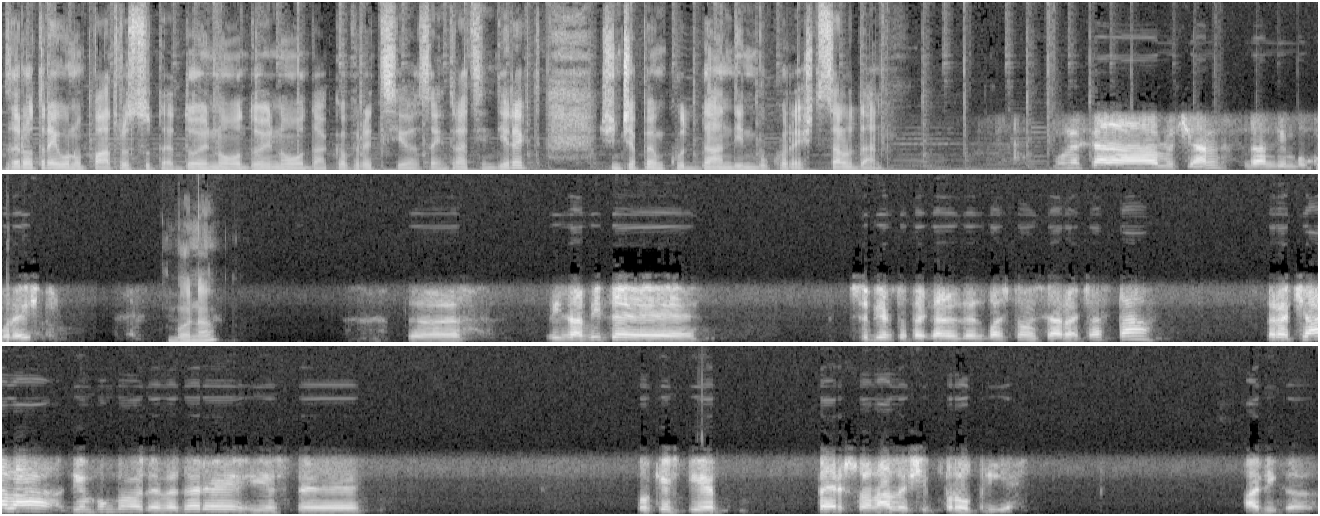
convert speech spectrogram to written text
031 400 2929 dacă vreți uh, să intrați în direct și începem cu Dan din București. Salut, Dan! Bună seara, Lucian, Dan din București. Bună! Uh, vis-a-vis de subiectul pe care îl dezbăstă în seara aceasta, răceala, din punctul meu de vedere, este o chestie personală și proprie. Adică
